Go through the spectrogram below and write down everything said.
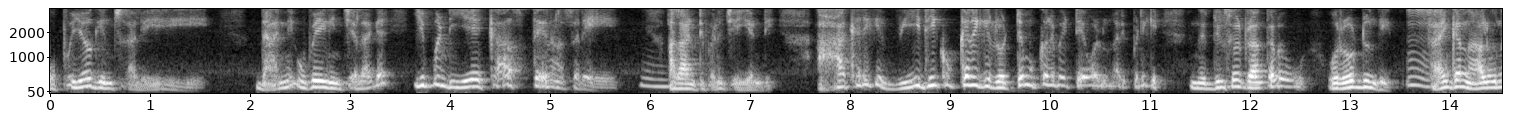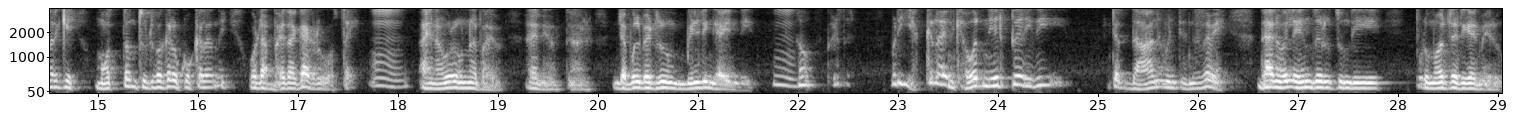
ఉపయోగించాలి. దాన్ని ఉపయోగించేలాగా ఇవ్వండి ఏ కాస్తైనా సరే. అలాంటి పని చేయండి. ఆఖరికి వీధి కుక్కలకి రొట్టె ముక్కలు పెట్టేవాళ్ళు ఉన్నారు. ఇప్పటికీ నిర్దిలిసిన ప్రాంతాల్లో ఓ రోడ్డు ఉంది సాయంకాలం నాలుగున్నరకి మొత్తం చుట్టుపక్కల కుక్కలన్నీ ఓ డెబ్బై దాకా అక్కడికి వస్తాయి. ఉమ్, ఆయన ఎవరు ఉన్నారు ఆయన డబుల్ బెడ్రూమ్ బిల్డింగ్ అయింది. పెడతారు మరి ఎక్కడ ఆయనకి ఎవరు నేర్పారు ఇవి? అంటే దానం అంటే నిజమే. దానివల్ల ఏం జరుగుతుంది? ఇప్పుడు మొదట అడిగారు మీరు.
